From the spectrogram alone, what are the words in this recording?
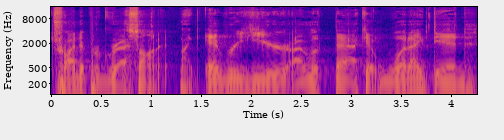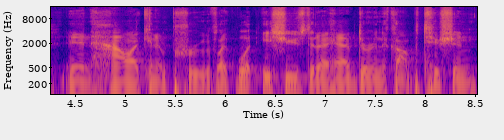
try to progress on it. Like every year, I look back at what I did and how I can improve. Like, what issues did I have during the competition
